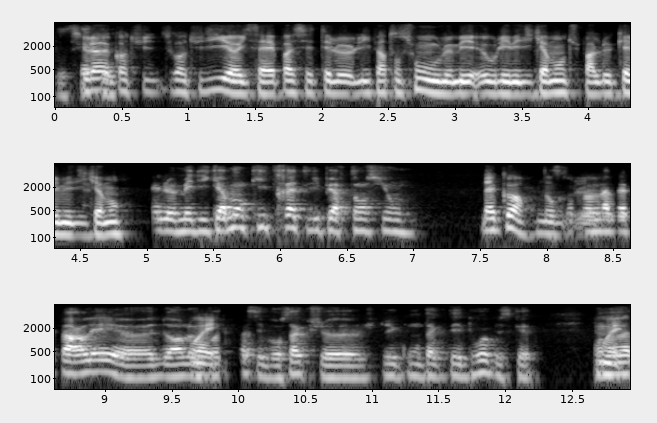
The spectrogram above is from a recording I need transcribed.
Parce que là, quand tu, quand tu dis euh, il ne savait pas si c'était l'hypertension ou, le, ou les médicaments, tu parles de quel médicament Le médicament qui traite l'hypertension. D'accord. Donc, on en avait parlé euh, dans le podcast, c'est pour ça que je, je t'ai contacté toi, parce que on, avait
